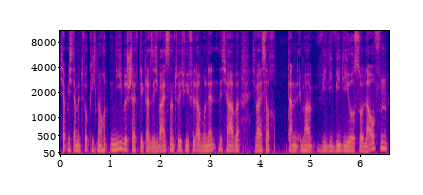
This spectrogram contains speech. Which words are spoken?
Ich habe mich damit wirklich noch nie beschäftigt. Also ich weiß natürlich, wie viele Abonnenten ich habe. Ich weiß auch dann immer, wie die Videos so laufen,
